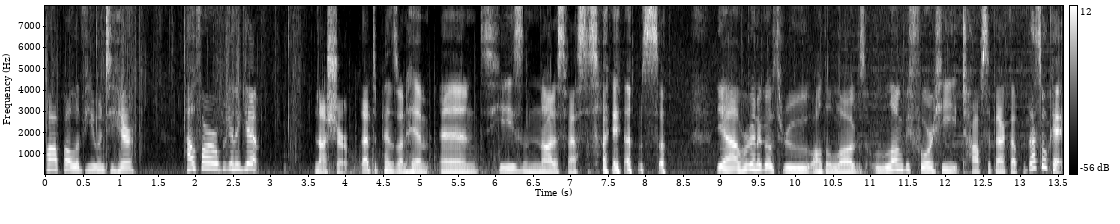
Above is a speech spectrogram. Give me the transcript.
pop all of you into here. How far are we going to get? Not sure. That depends on him, and he's not as fast as I am, so... Yeah, we're gonna go through all the logs long before he tops it back up, but that's okay.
